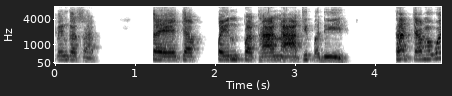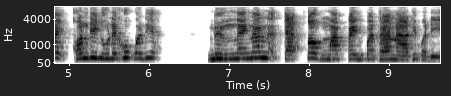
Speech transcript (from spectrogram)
เป็นกษัตริย์ แต่จะเป็นประธานาธิบดีท่านจำเอาไว้คนที่อยู่ในคุกวันนี้หนึ่งในนั้นจะต้องมาเป็นประธานาธิบดี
